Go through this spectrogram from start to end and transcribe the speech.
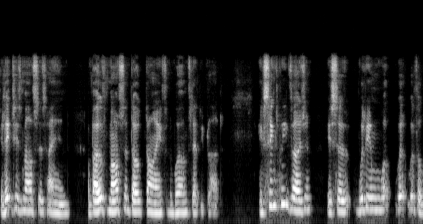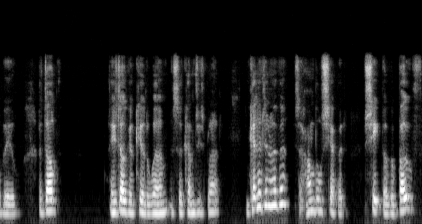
He licked his master's hand And both master and dog died from the worm's deadly blood. In Slingsby version is Sir William Witherweel, a dog, his dog who killed the worm and succumbed to his blood. In Kennington, however, it's a humble shepherd, a sheepdog, who both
